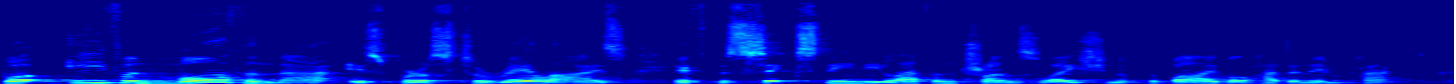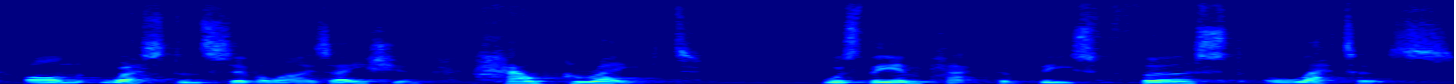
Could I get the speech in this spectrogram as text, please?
But even more than that is for us to realize if the 1611 translation of the Bible had an impact on Western civilization, how great was the impact of these first letters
